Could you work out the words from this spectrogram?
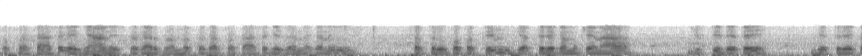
तो प्रकाशक है ज्ञान, इस प्रकार ब्रह्मत्व का प्रकाशक है, जनक नहीं है। सत्र उपपत्ति व्यतिरिक मुख्य ना युक्ति देते व्यतिरिक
